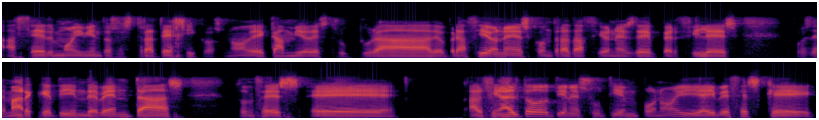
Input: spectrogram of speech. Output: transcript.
hacer movimientos estratégicos, ¿no? De cambio de estructura de operaciones, contrataciones de perfiles pues, de marketing, de ventas. Entonces, eh, al final todo tiene su tiempo, ¿no? Y hay veces que,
